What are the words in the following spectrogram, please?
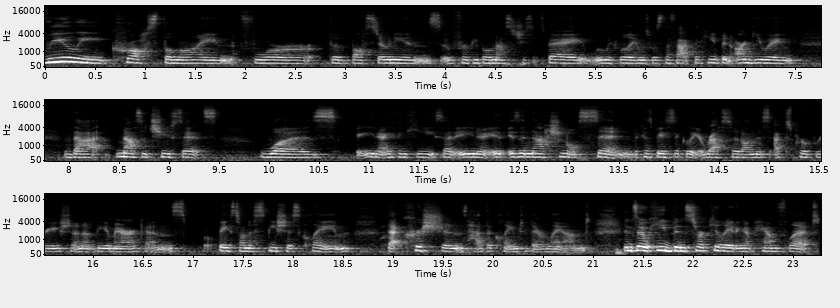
really crossed the line for the Bostonians, for people in Massachusetts Bay with Williams, was the fact that he'd been arguing that Massachusetts was you know i think he said you know is a national sin because basically it rested on this expropriation of the americans based on a specious claim that christians had the claim to their land and so he'd been circulating a pamphlet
